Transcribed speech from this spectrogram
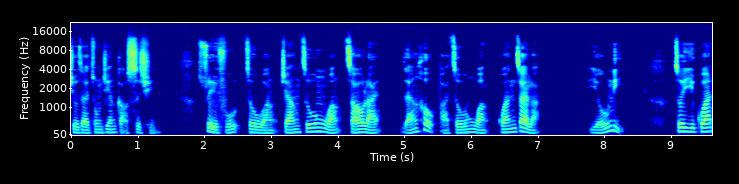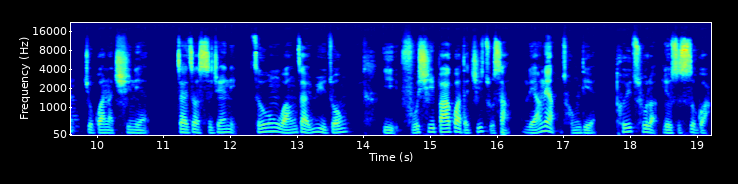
就在中间搞事情，说服周王将周文王招来，然后把周文王关在了有里，这一关就关了七年。在这时间里，周文王在狱中。以伏羲八卦的基础上，两两重叠，推出了六十四卦。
